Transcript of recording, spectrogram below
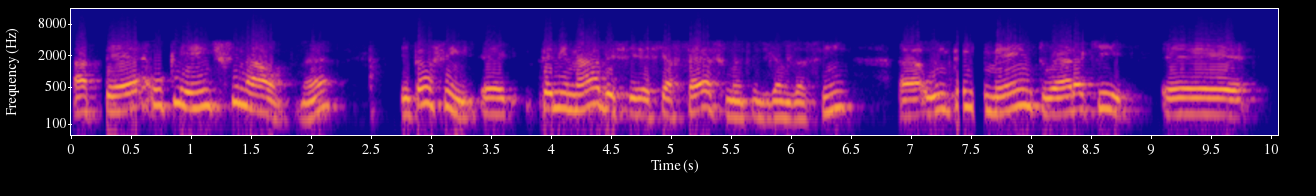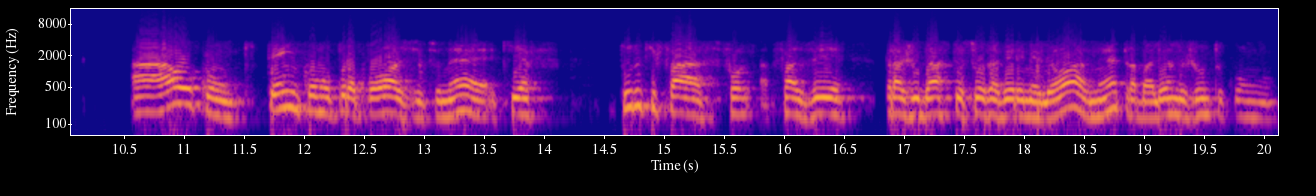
Até o cliente final, né? Então, assim, é, terminado esse, esse assessment, digamos assim, uh, o entendimento era que é, a Alcon, que tem como propósito, né, que é tudo que faz fazer para ajudar as pessoas a verem melhor, né, trabalhando junto com,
